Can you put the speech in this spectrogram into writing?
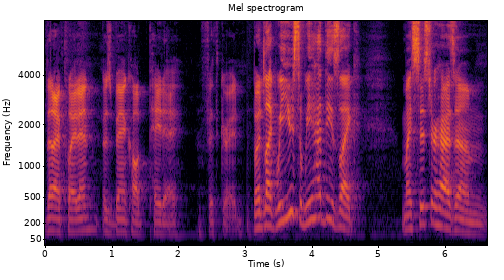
That I played in it was a band called Payday fifth grade. But like we used to, we had these like, my sister has um,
